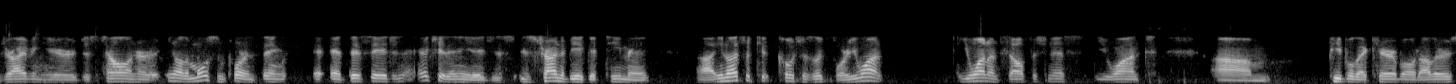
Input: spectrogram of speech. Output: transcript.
driving here, just telling her, you know, the most important thing at this age, and actually at any age, is, is trying to be a good teammate. Uh, you know, that's what coaches look for. You want you want unselfishness. You want um, people that care about others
